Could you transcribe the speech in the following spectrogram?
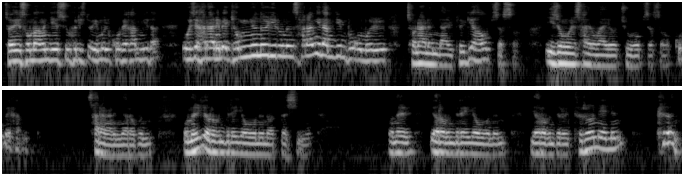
저의 소망은 예수 그리스도임을 고백합니다. 오직 하나님의 경륜을 이루는 사랑이 담긴 복음을 전하는 날 되게 하옵소서. 이 종을 사용하여 주옵소서 고백합니다. 사랑하는 여러분, 오늘 여러분들의 영혼은 어떠십니까? 오늘 여러분들의 영혼은 여러분들을 드러내는 그런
